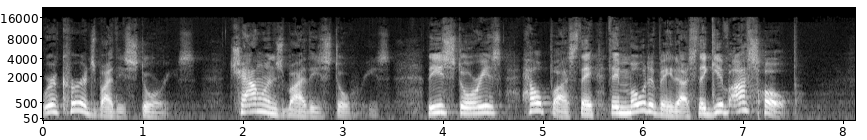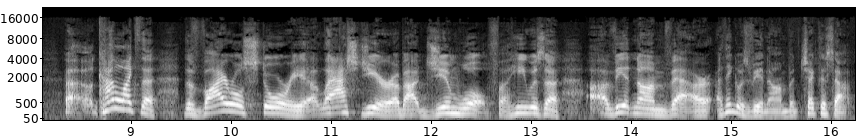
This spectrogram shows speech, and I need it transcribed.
We're encouraged by these stories, challenged by these stories. These stories help us, they, they motivate us, they give us hope. Uh, kind of like the, the viral story uh, last year about Jim Wolf. Uh, he was a, a Vietnam vet, or I think it was Vietnam, but check this out.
